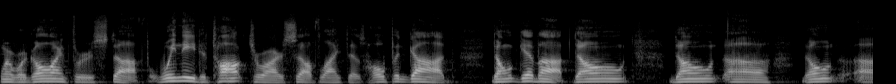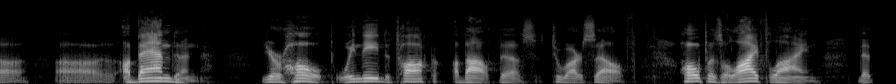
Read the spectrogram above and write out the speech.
when we're going through stuff. We need to talk to ourselves like this. Hope in God. Don't give up. Don't don't uh, don't uh, uh, abandon your hope. We need to talk about this to ourselves. Hope is a lifeline that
